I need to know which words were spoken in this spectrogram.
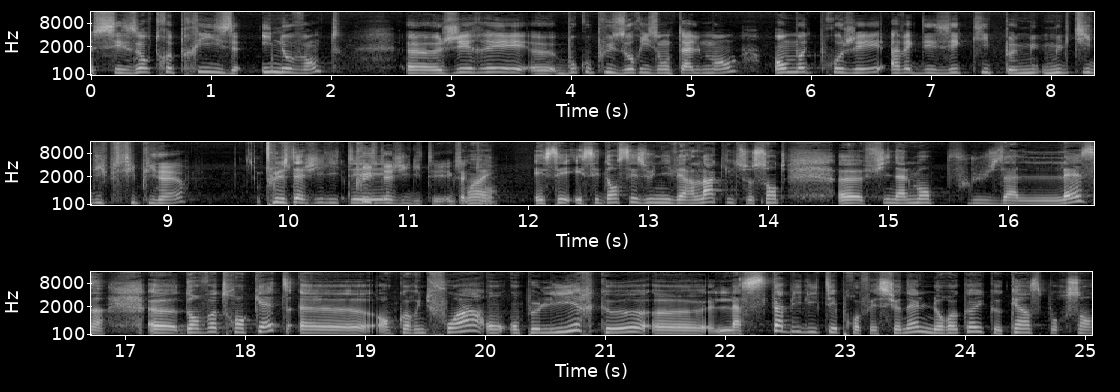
ces entreprises innovantes euh, gérer euh, beaucoup plus horizontalement, en mode projet, avec des équipes multidisciplinaires. Plus d'agilité. Plus d'agilité, exactement. Et c'est dans ces univers-là qu'ils se sentent euh, finalement plus à l'aise. Euh, dans votre enquête, euh, encore une fois, on, peut lire que la stabilité professionnelle ne recueille que 15%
